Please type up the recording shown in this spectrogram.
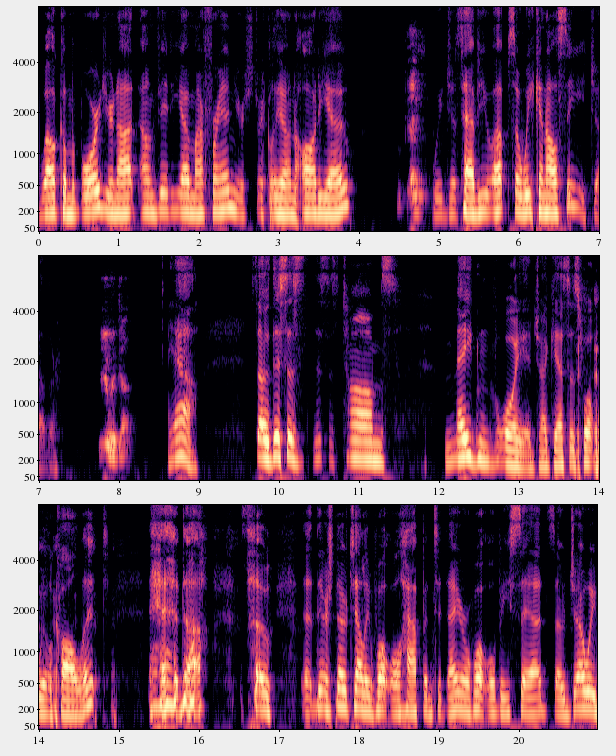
Welcome aboard. You're not on video, my friend. You're strictly on audio. Okay, We just have you up so we can all see each other. there we go. Yeah. So this is this is Tom's maiden voyage, I guess is what we'll call it. And uh, so uh, there's no telling what will happen today or what will be said. So Joey,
